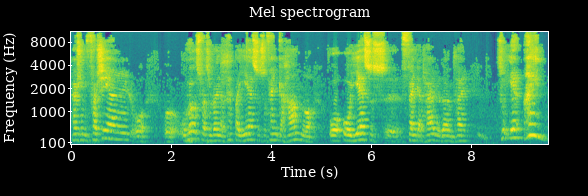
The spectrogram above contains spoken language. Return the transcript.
her som farserer og, og, og høvelsfra som røyner teppa Jesus og fenga han, og, og, og Jesus uh, fenga her og dømt her, så er ein,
